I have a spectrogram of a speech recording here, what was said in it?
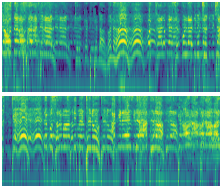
یہودا نصارا دے نال کرکٹ کھڈاون او کالجا سکولاں دے وچ چک کے تے مسلمان دی بیٹھی نو انگریز دے ہاتھ دا کروڑا بناون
